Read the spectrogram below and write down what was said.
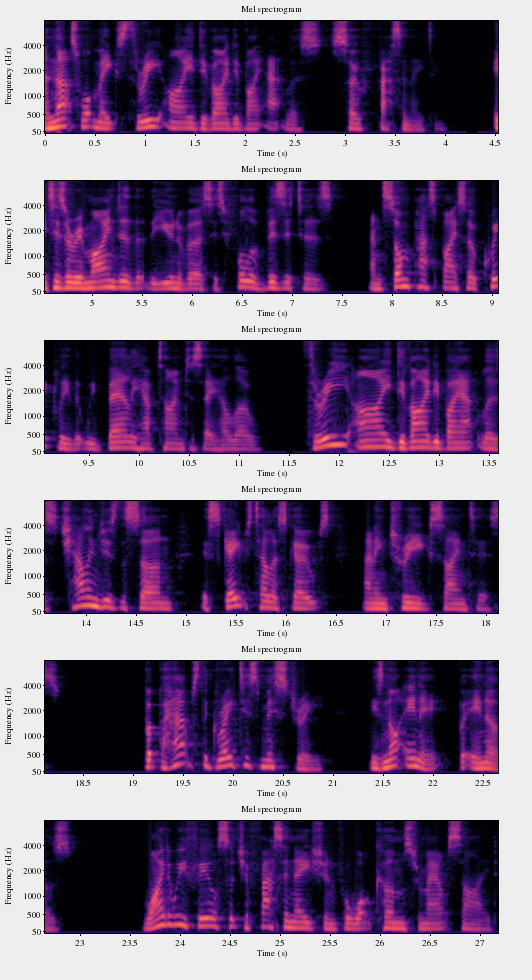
And that's what makes 3I divided by Atlas so fascinating. It is a reminder that the universe is full of visitors, and some pass by so quickly that we barely have time to say hello. 3I divided by Atlas challenges the sun, escapes telescopes, and intrigues scientists. But perhaps the greatest mystery is not in it, but in us. Why do we feel such a fascination for what comes from outside?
